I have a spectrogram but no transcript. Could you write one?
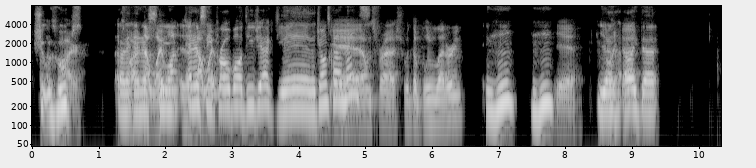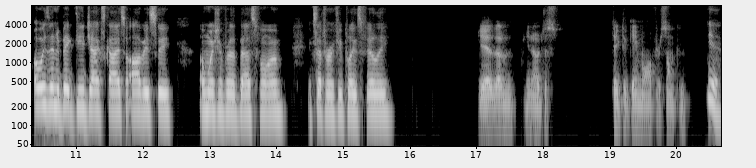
Shooting That's hoops. fire. That's Got an. NFC, that white one is that NFC Pro one? Bowl DJX. Yeah, the Jones kind Yeah, of nice. that one's fresh with the blue lettering. mm-hmm. Mm-hmm. Yeah, Yeah, I like like, that. Always been a big DJX guy, so obviously I'm wishing for the best for him, except for if he plays Philly. yeah. Then you know, just take the game off or something. Yeah.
